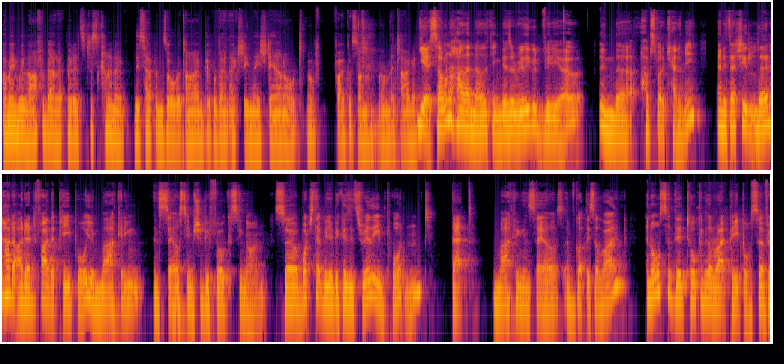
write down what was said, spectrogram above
I mean, we laugh about it, but it's just kind of this happens all the time. People don't actually niche down or, or focus on on their target. Yes, so I want to highlight another thing. There's a really good video in the HubSpot Academy, and it's actually learn how to identify the people your marketing and sales team should be focusing on. So watch that video because it's really important that marketing and sales have got this aligned, and also they're talking to the right people. So for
